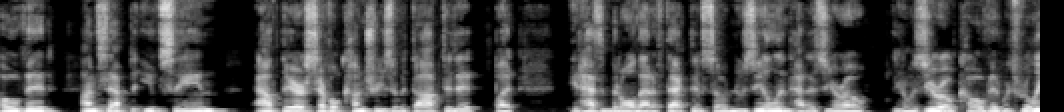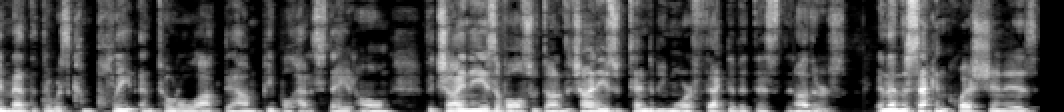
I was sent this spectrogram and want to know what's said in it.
COVID concept that you've seen out there. Several countries have adopted it, but it hasn't been all that effective. So New Zealand had a zero, you know, zero COVID, which really meant that there was complete and total lockdown. People had to stay at home. The Chinese have also done it. The Chinese tend to be more effective at this than others. And then the second question is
